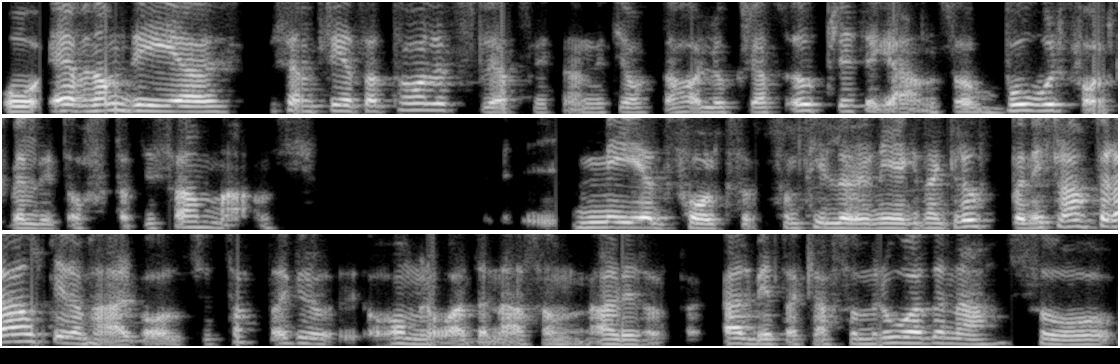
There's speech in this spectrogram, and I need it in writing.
Och även om det sen fredsavtalet slöts 1998 har luckrats upp lite grann så bor folk väldigt ofta tillsammans med folk som, som tillhör den egna gruppen, framförallt i de här våldsutsatta områdena som arbetar, arbetarklassområdena så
